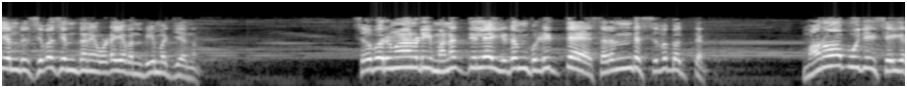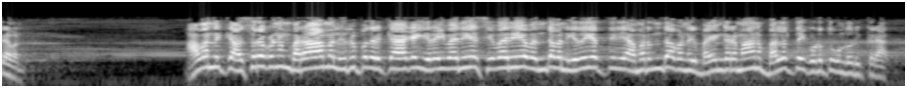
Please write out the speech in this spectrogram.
என்று சிவசிந்தனை உடையவன் பீமஜேனன். சிவபெருமானுடைய மனத்திலே இடம் பிடித்த சிறந்த சிவபக்தன். மனோபூஜை செய்கிறவன். அவனுக்கு அசுரகுணம் வராமல் இருப்பதற்காக இறைவனே சிவனே வந்து அவன் இதயத்திலே அமர்ந்து அவனுக்கு பயங்கரமான பலத்தை கொடுத்து கொண்டிருக்கிறார்.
